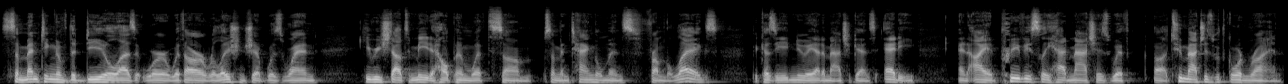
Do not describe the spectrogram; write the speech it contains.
cementing of the deal, as it were, with our relationship was when he reached out to me to help him with some some entanglements from the legs because he knew he had a match against Eddie, and I had previously had matches with uh, two matches with Gordon Ryan,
